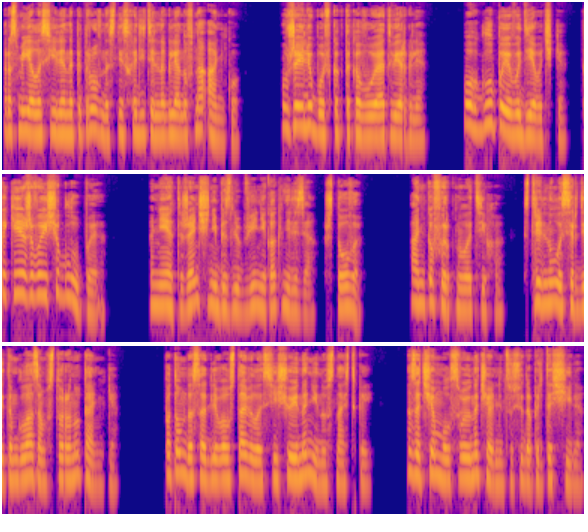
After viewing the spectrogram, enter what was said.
Рассмеялась Елена Петровна, снисходительно глянув на Аньку. Уже и любовь как таковую отвергли. Ох, глупые вы девочки, какие же вы еще глупые. Нет, женщине без любви никак нельзя, что вы. Анька фыркнула тихо, стрельнула сердитым глазом в сторону Таньки. Потом досадливо уставилась еще и на Нину с Настькой. Зачем, мол, свою начальницу сюда притащили?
